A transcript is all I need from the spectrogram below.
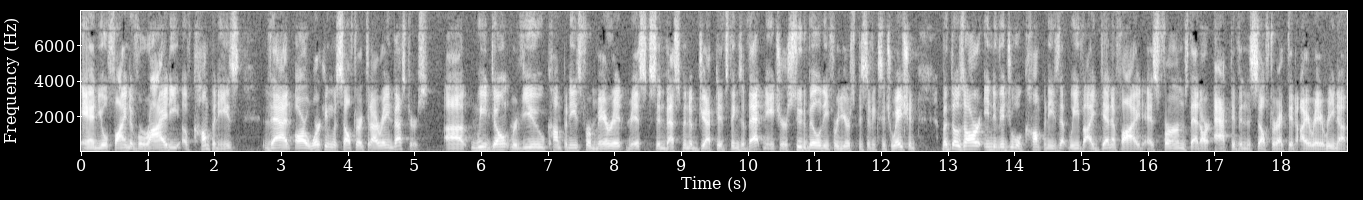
And you'll find a variety of companies that are working with self directed IRA investors. Uh, we don't review companies for merit, risks, investment objectives, things of that nature, suitability for your specific situation. But those are individual companies that we've identified as firms that are active in the self directed IRA arena.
